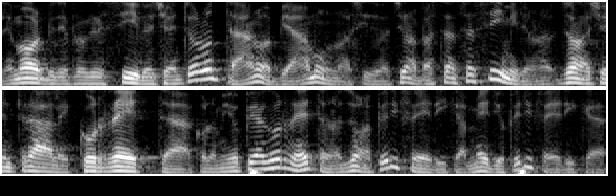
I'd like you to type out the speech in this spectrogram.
nelle morbide progressive centro-lontano abbiamo una situazione abbastanza simile, una zona centrale corretta con la miopia corretta, una zona periferica, medio-periferica,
